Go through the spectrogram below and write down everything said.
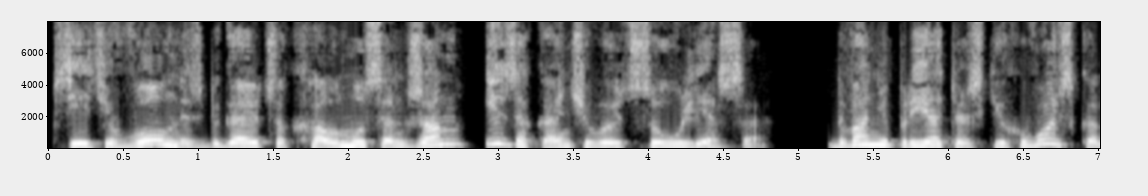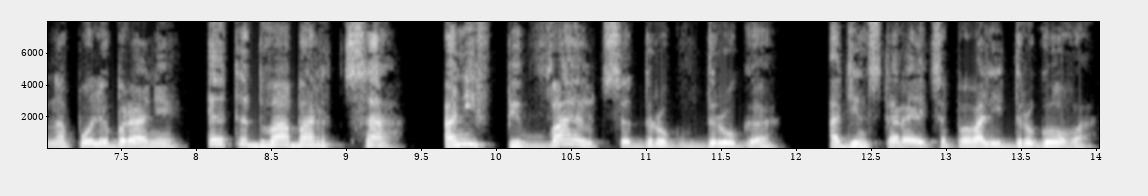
Все эти волны сбегаются к холму Сен-Жан и заканчиваются у леса. Два неприятельских войска на поле брани — это два борца. Они впиваются друг в друга. Один старается повалить другого.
